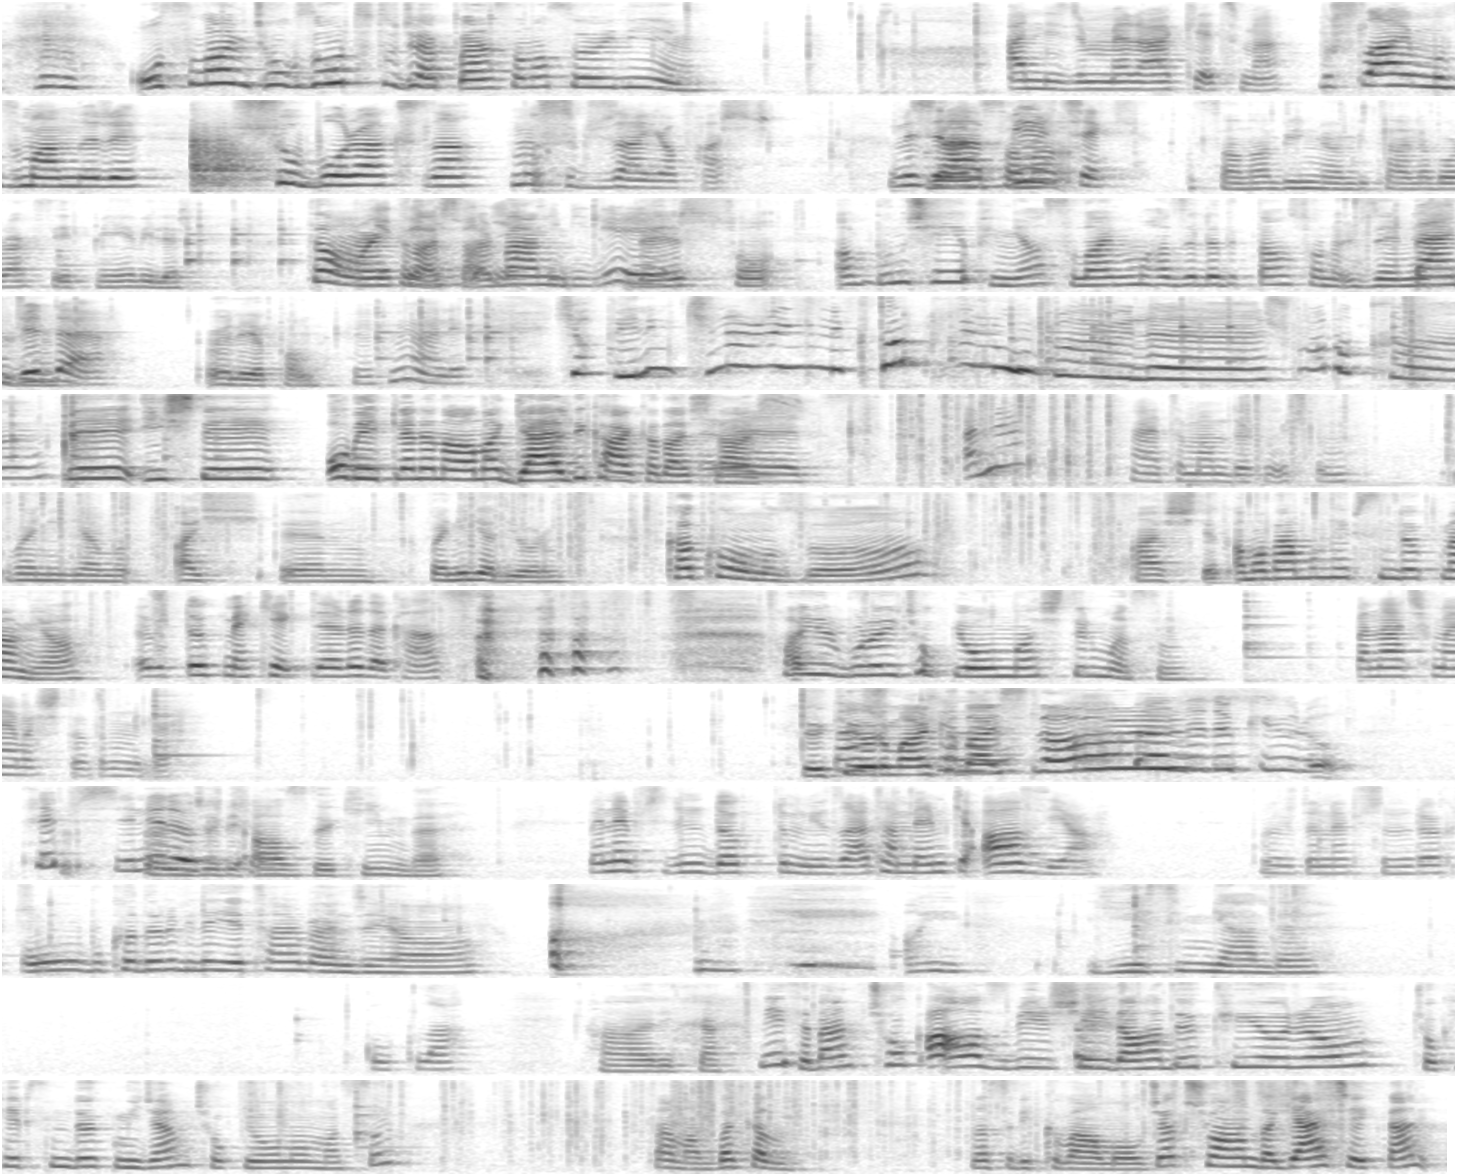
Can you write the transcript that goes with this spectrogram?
O slime çok zor tutacak ben sana söyleyeyim. Anneciğim merak etme. Bu slime uzmanları şu boraksla nasıl güzel yapar. Mesela Yani sana- bir tek Sana bilmiyorum bir tane boraks yetmeyebilir. Tamam arkadaşlar ben de son... Aa, bunu şey yapayım ya slime'ımı hazırladıktan sonra üzerine bence süreyim. de. Öyle yapalım. Hı hı, öyle. Ya benimkinin rengi ne kadar güzel oldu öyle. Şuna bakın. Ve işte o beklenen ana geldik arkadaşlar. Evet. Anne. Ha tamam dökmüştüm. Vanilya mı? Ay em, vanilya diyorum. Kakaomuzu açtık. Ama ben bunun hepsini dökmem ya. Evet dökme keklere de kalsın. Hayır burayı çok yoğunlaştırmasın. ben açmaya başladım bile. Döküyorum Ben arkadaşlar. Ben de döküyorum. Hepsini Önce döktüm. bir az dökeyim de. Ben hepsini döktüm ya. Zaten benimki az ya. O yüzden hepsini döktüm. Oo bu kadarı bile yeter bence ya. Ay yiyesim geldi. Kukla. Harika. Neyse ben çok az bir şey daha döküyorum. Çok hepsini dökmeyeceğim. Çok yoğun olmasın. Tamam bakalım. Nasıl bir kıvam olacak. Şu anda gerçekten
